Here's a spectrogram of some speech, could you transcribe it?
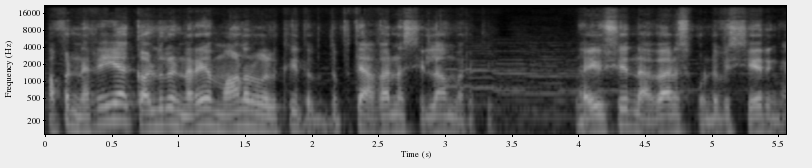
அப்போ நிறைய கல்லூரி நிறைய மாணவர்களுக்கு இதை இதை பத்தி அவேர்னஸ் இல்லாமல் இருக்குது தயவுசெய்து இந்த அவேர்னஸ் கொண்டு போய் சேருங்க.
